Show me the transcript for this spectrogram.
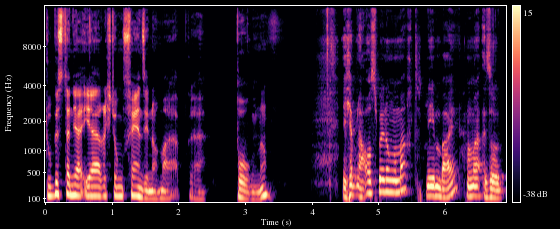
Du bist dann ja eher Richtung Fernsehen nochmal abgebogen, ne? Ich habe eine Ausbildung gemacht, nebenbei. Also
